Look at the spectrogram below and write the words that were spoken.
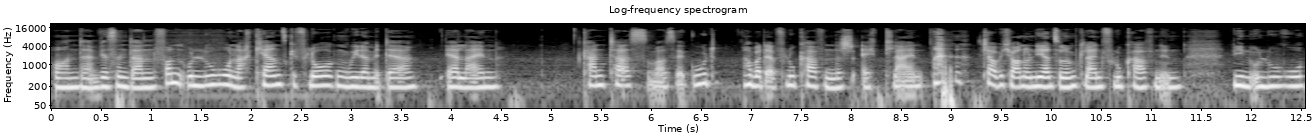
Und äh, wir sind dann von Uluru nach Cairns geflogen, wieder mit der Airline Qantas, war sehr gut. Aber der Flughafen ist echt klein. ich glaube, ich war noch nie an so einem kleinen Flughafen in, wie in Uluru.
